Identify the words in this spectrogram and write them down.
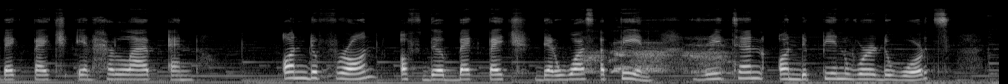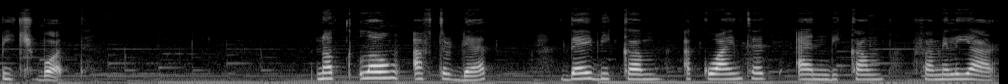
backpack in her lap and on the front of the backpack there was a pin. Written on the pin were the words Peace Boat. Not long after that, they become acquainted and become familiar.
